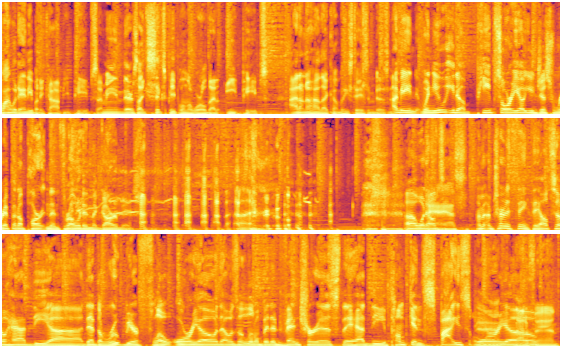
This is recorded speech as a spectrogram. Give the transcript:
Why would anybody copy Peeps? I mean, there's like six people in the world that eat Peeps. I don't know how that company stays in business. I mean, when you eat a Peeps Oreo, you just rip it apart and then throw it in the garbage. Uh, what else? I'm, I'm trying to think. They also had the uh, they had the root beer float Oreo that was a little bit adventurous. They had the pumpkin spice Yeah, Oreo. not a fan.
